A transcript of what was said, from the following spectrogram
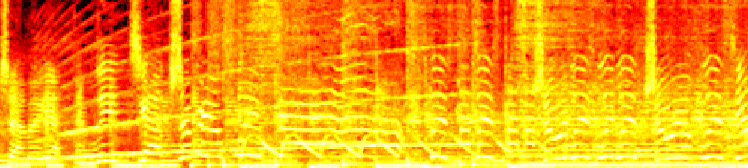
Chamem a polícia! Chamem a polícia! Polícia, a polícia! Chamem a polícia!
